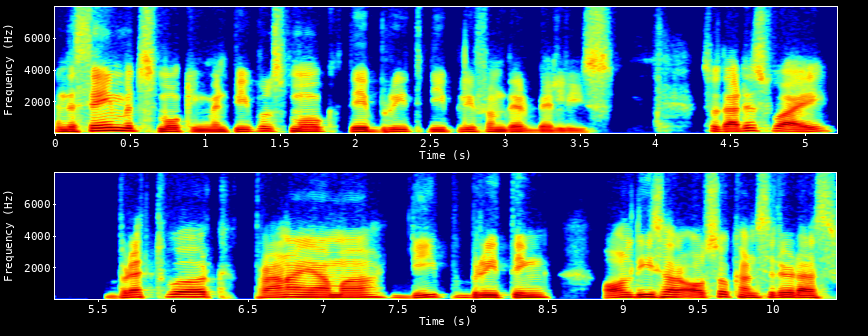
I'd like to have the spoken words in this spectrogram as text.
And the same with smoking. When people smoke, they breathe deeply from their bellies. So that is why breath work, pranayama, deep breathing, all these are also considered as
